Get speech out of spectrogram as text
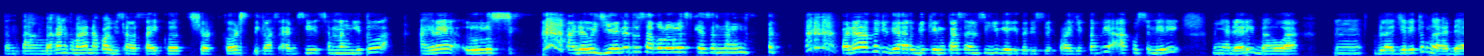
tentang bahkan kemarin aku bisa selesai ikut short course di kelas MC seneng gitu akhirnya lulus. Ada ujiannya terus aku lulus kayak seneng. Padahal aku juga bikin kelas MC juga gitu di Sleep Project. Tapi aku sendiri menyadari bahwa hmm, belajar itu nggak ada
